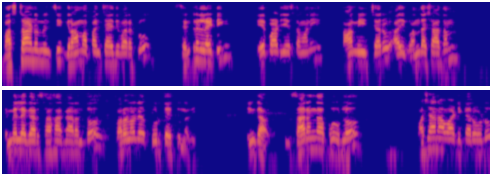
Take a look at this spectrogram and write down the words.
బస్టాండ్ నుంచి గ్రామ పంచాయతీ వరకు సెంట్రల్ లైటింగ్ ఏర్పాటు చేస్తామని హామీ ఇచ్చారు. అది వంద శాతం ఎమ్మెల్యే గారి సహకారంతో త్వరలోనే పూర్తవుతున్నది. ఇంకా సారంగాపూర్లో శ్మశాన వాటిక రోడ్డు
